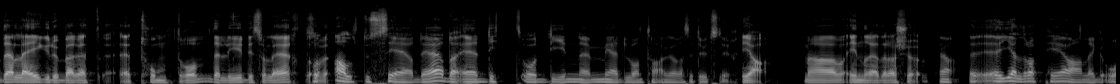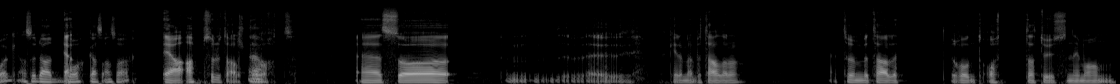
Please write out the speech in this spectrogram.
Der leier du bare et, et tomt rom. Det er lydisolert. Så alt du ser der, det er ditt og dine medlåntagere sitt utstyr. ja, vi har innredet det sjøl. Ja. Eh, Gjelder det PA-anlegget òg? Altså det er Ja. deres ansvar? Ja, absolutt alt er Ja. vårt. Eh, så mm, eh, Hva er det vi betaler, da? Jeg tror vi betaler rundt 8000 i måneden.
